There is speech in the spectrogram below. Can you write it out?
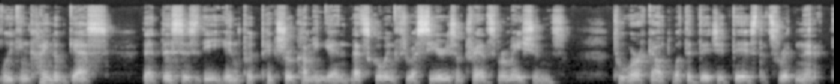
we can kind of guess that this is the input picture coming in that's going through a series of transformations to work out what the digit is that's written in it.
